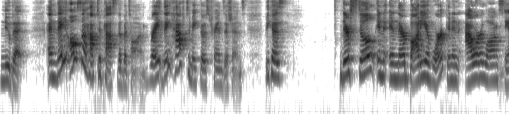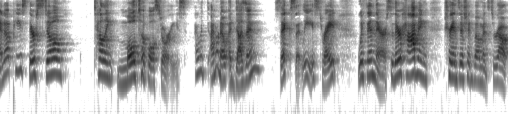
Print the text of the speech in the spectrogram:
new bit. And they also have to pass the baton, right? They have to make those transitions because they're still in in their body of work in an hour long stand up piece they're still telling multiple stories. I would i don't know a dozen six at least right within there. So they're having transition moments throughout.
